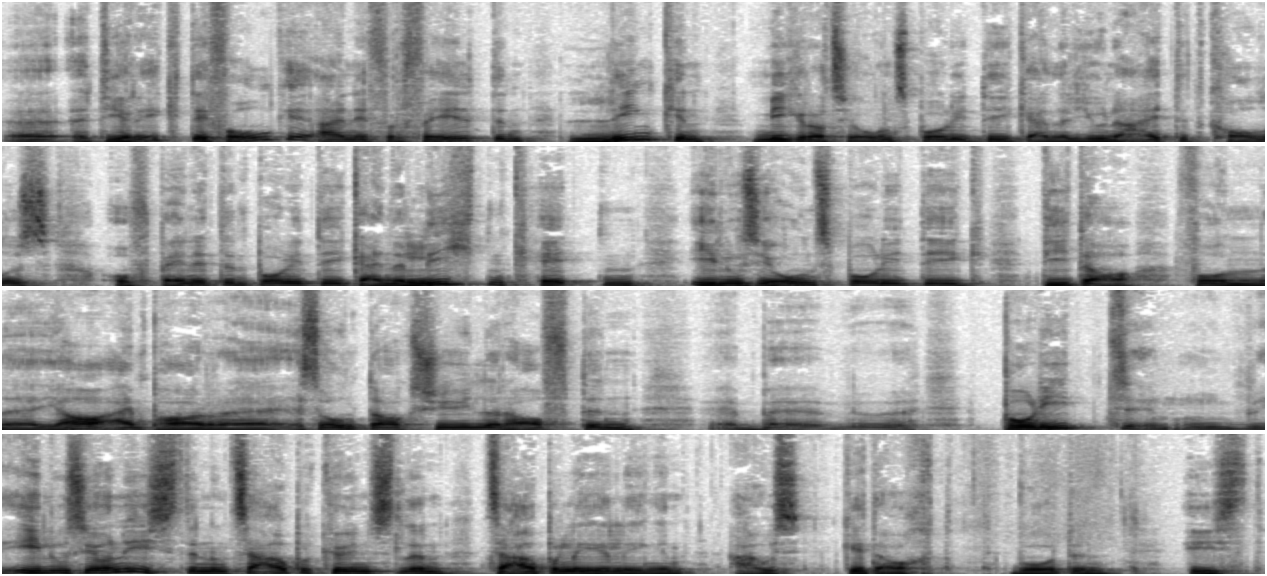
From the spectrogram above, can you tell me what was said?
äh, direkte Folge einer verfehlten linken Migrationspolitik, einer United Colors of Benetton-Politik, einer lichten Ketten-Illusionspolitik, die da von äh, ja, ein paar äh, Sonntagsschülerhaften äh, Polit-Illusionisten und Zauberkünstlern, Zauberlehrlingen ausgedacht worden ist.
